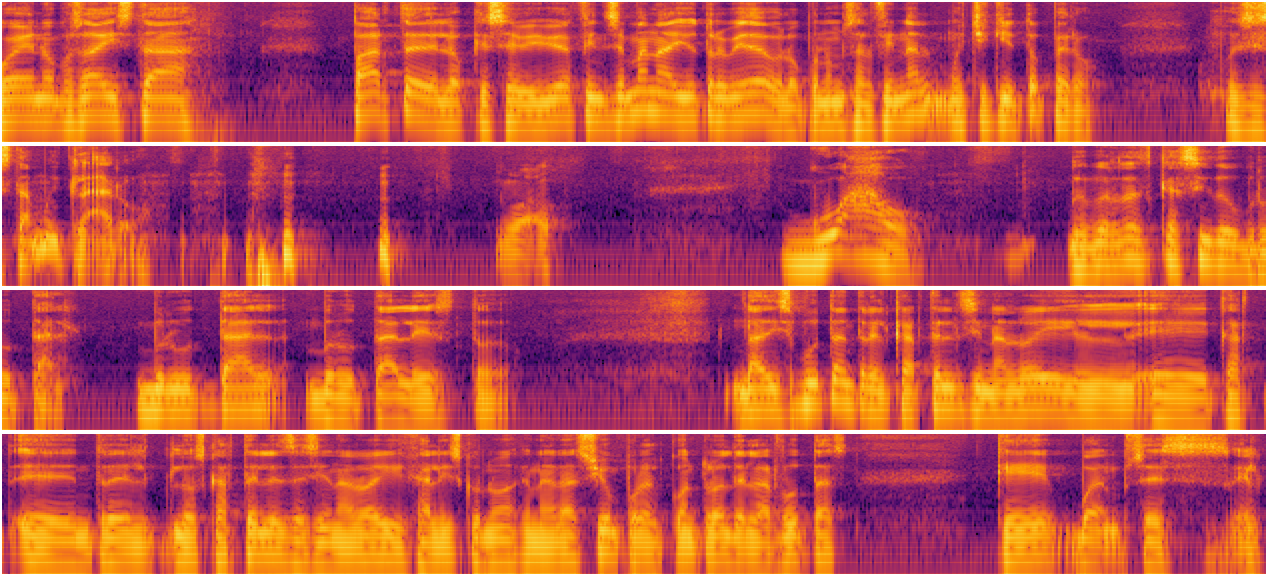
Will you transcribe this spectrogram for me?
Bueno, pues ahí está parte de lo que se vivió el fin de semana. Hay otro video, lo ponemos al final, muy chiquito, pero pues está muy claro. wow. Wow. De verdad es que ha sido brutal. Brutal, brutal esto. La disputa entre el cartel de Sinaloa y el, eh, eh, entre los carteles de Sinaloa y Jalisco Nueva Generación por el control de las rutas que, bueno, pues es el-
